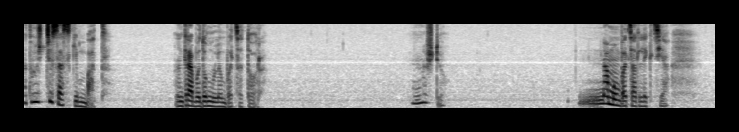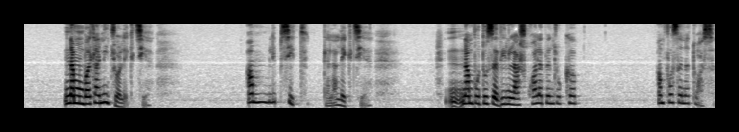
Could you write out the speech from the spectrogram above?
Atunci ce s-a schimbat? Întreabă domnul învățător. Nu știu. N-am învățat lecția. N-am învățat nicio lecție. Am lipsit de la lecție. N-am putut să vin la școală pentru că am fost sănătoasă.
